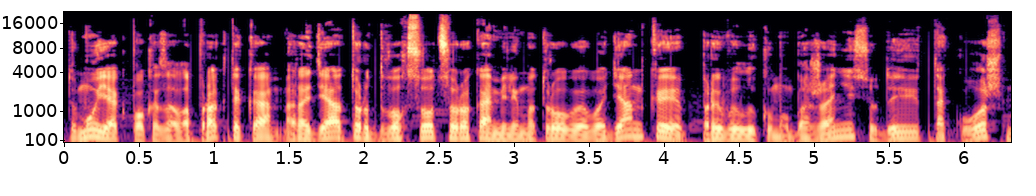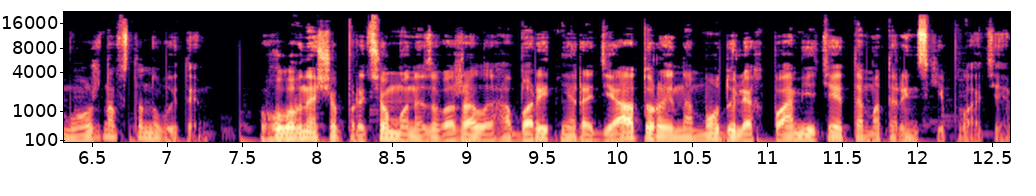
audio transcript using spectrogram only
Тому, як показала практика, радіатор 240 мм водянки при великому бажанні сюди також можна встановити. Головне, щоб при цьому не заважали габаритні радіатори на модулях пам'яті та материнській платі.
